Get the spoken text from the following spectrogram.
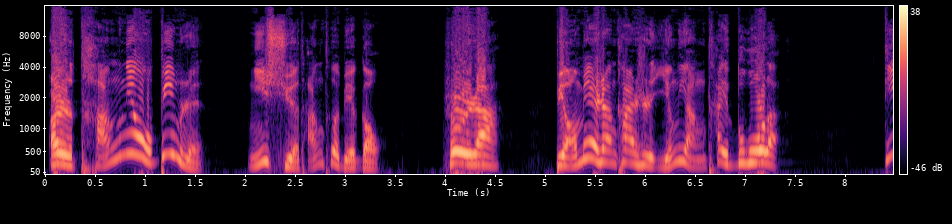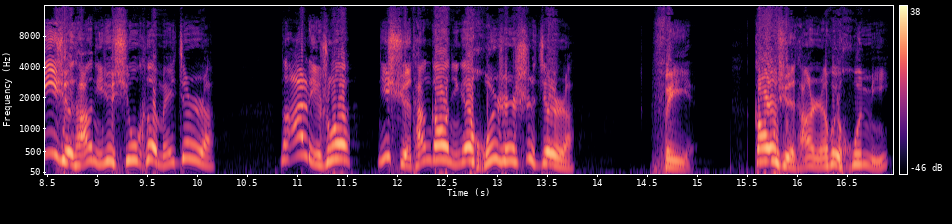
而糖尿病人，你血糖特别高，是不是啊？表面上看是营养太多了，低血糖你就休克没劲儿啊。那按理说你血糖高，你应该浑身是劲儿啊，非也。高血糖人会昏迷，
